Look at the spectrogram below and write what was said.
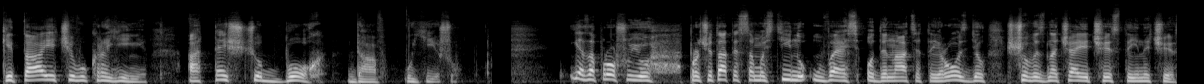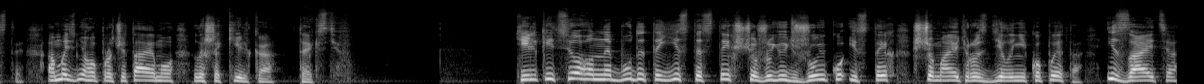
Китаї чи в Україні, а те, що Бог дав у їжу. Я запрошую прочитати самостійно увесь 11 розділ, що визначає чисте і нечисте. А ми з нього прочитаємо лише кілька текстів. Тільки цього не будете їсти з тих, що жують жуйку, і з тих, що мають розділені копита, і зайця,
